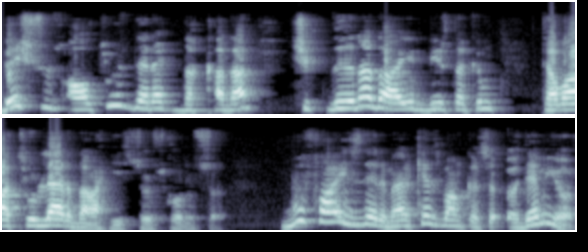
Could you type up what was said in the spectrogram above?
500-600'lere kadar çıktığına dair bir takım tevatürler dahi söz konusu. Bu faizleri Merkez Bankası ödemiyor.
